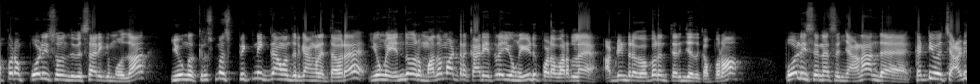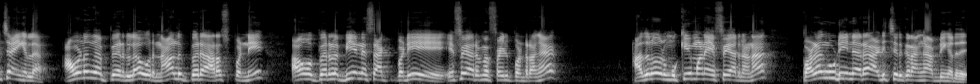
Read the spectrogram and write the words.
அப்புறம் போலீஸ் வந்து விசாரிக்கும் போது தான் இவங்க கிறிஸ்மஸ் பிக்னிக் தான் வந்திருக்காங்களே தவிர இவங்க எந்த ஒரு மதமாற்ற காரியத்துல இவங்க ஈடுபட வரல அப்படின்ற விவரம் தெரிஞ்சதுக்கு அப்புறம் போலீஸ் என்ன செஞ்சாங்கன்னா அந்த கட்டி வச்சு அடிச்சாங்கல்ல அவனுங்க பேர்ல ஒரு நாலு பேரை அரெஸ்ட் பண்ணி அவங்க பேர்ல பிஎன்எஸ் ஆக்ட் படி எஃப்ஐஆருமே ஃபைல் பண்றாங்க. அதுல ஒரு முக்கியமான எஃப்ஐஆர் என்னன்னா பழங்குடியினரை அடிச்சிருக்காங்க அப்படிங்கிறது.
